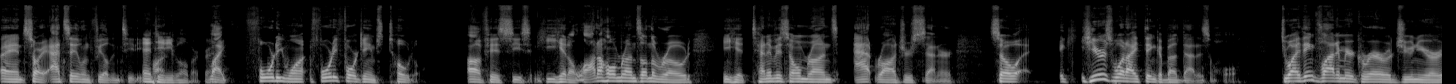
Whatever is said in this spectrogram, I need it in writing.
and sorry, at Sahlen Field and TD and Park. TD Ballpark, right. like 41, 44 games total of his season. He hit a lot of home runs on the road. He hit 10 of his home runs at Rogers Center. So eh, here's what I think about that as a whole. Do I think Vladimir Guerrero Jr.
